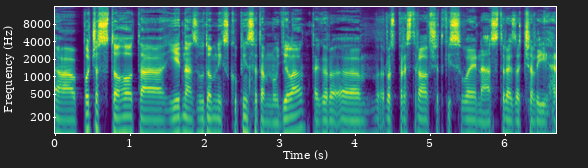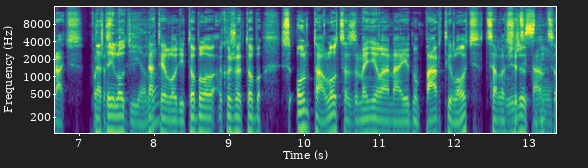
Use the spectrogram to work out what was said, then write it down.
a počas toho tá jedna z hudobných skupín sa tam nudila, tak ro, uh, rozprestrala všetky svoje nástroje a začali hrať. Počas, na tej lodi, áno? Na tej lodi. To bolo, akože to bolo, on, tá loď sa zmenila na jednu party loď, celé Úžasné. všetci tanco,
